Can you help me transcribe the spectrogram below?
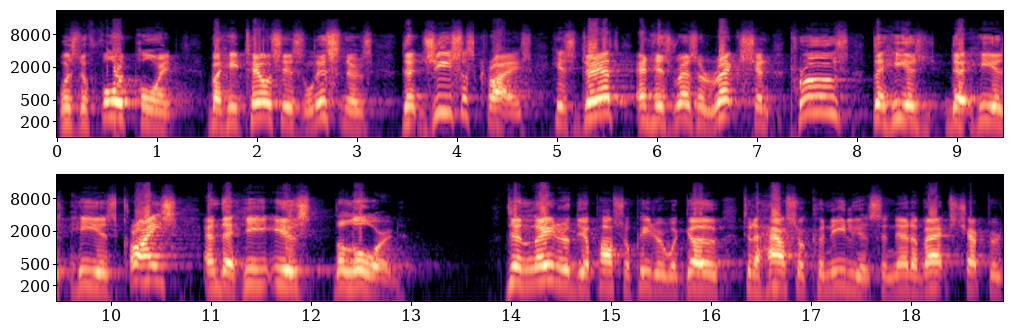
was the fourth point, but he tells his listeners that Jesus Christ, his death and his resurrection proves that he is, that he is, he is Christ and that he is the Lord. Then later, the Apostle Peter would go to the house of Cornelius in that of Acts chapter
